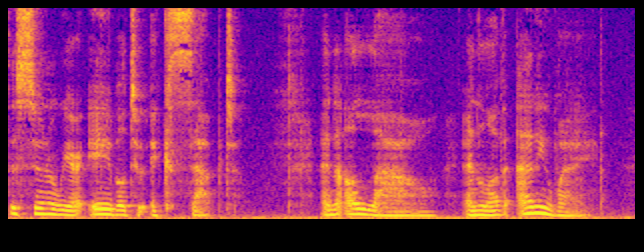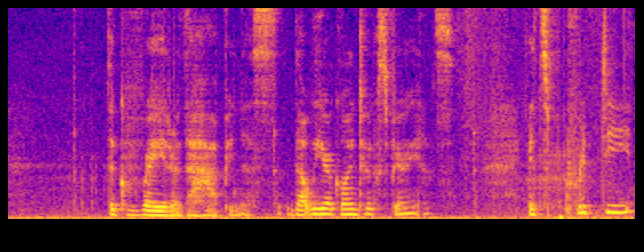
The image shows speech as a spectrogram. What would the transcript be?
The sooner we are able to accept and allow and love anyway, the greater the happiness that we are going to experience. It's pretty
